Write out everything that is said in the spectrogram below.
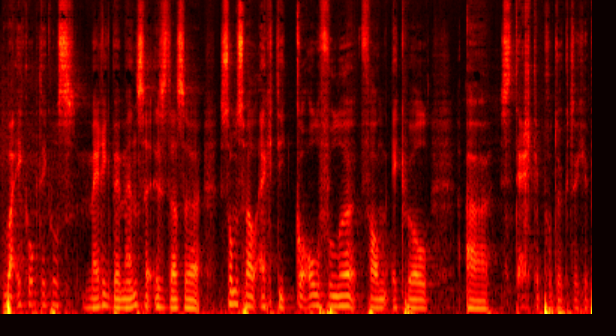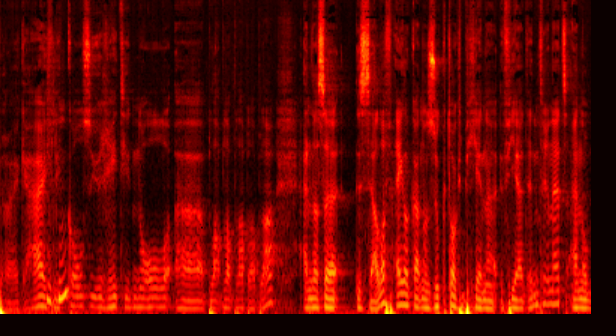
Wat ik ook dikwijls merk bij mensen is dat ze soms wel echt die call voelen van ik wil eh, sterke producten gebruiken. Hè? Glycolzuur, retinol, eh, bla bla bla bla bla. En dat ze zelf eigenlijk aan een zoektocht beginnen via het internet en op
